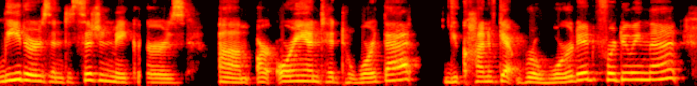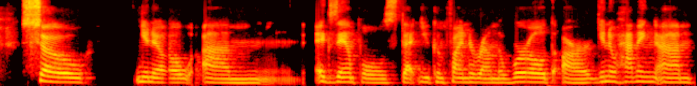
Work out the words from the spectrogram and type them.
leaders and decision makers um, are oriented toward that, you kind of get rewarded for doing that. So, you know, um, examples that you can find around the world are, you know, having um,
